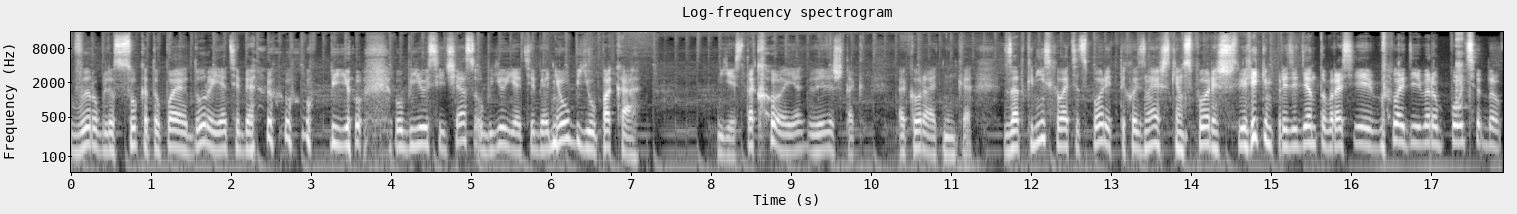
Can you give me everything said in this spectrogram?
вырублю, сука, тупая дура, я тебя убью. Убью сейчас, убью я тебя. Не убью пока. Есть такое, видишь, так аккуратненько. Заткнись, хватит спорить. Ты хоть знаешь, с кем споришь? С великим президентом России Владимиром Путиным.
